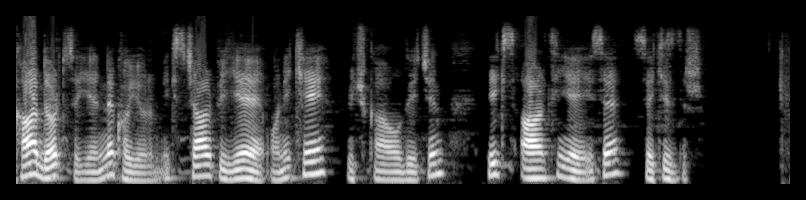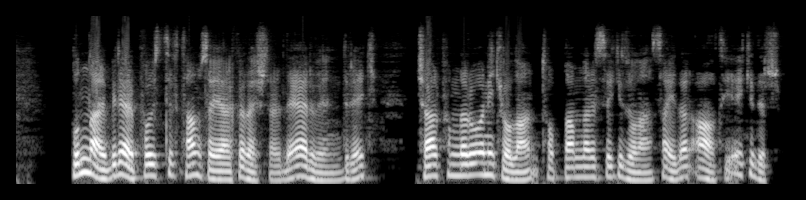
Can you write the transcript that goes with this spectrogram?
k 4 ise yerine koyuyorum. x çarpı y 12 3k olduğu için x artı y ise 8'dir. Bunlar birer pozitif tam sayı arkadaşlar. Değer verin direkt. Çarpımları 12 olan, toplamları 8 olan sayılar 6'ya 2'dir.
